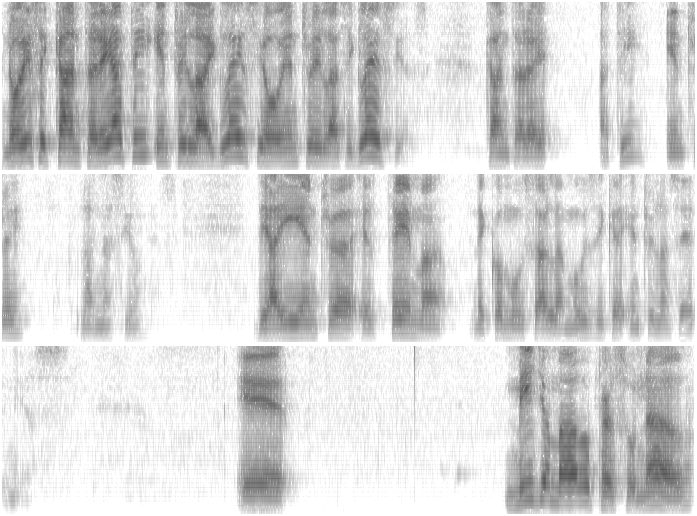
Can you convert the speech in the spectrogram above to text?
No dice cantaré a ti entre la iglesia o entre las iglesias, cantaré a ti entre las naciones. De ahí entra el tema de cómo usar la música entre las etnias. Eh, mi llamado personal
